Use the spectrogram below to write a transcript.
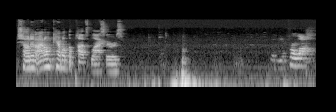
Sheldon, I don't care about the Pots blasters. For a while.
